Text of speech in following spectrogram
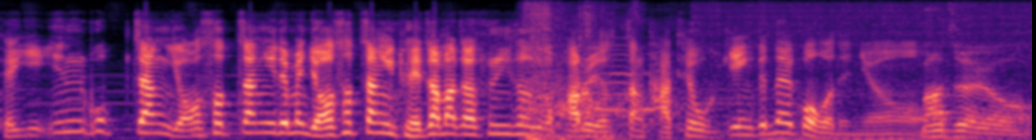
덱이 7장, 6장이 되면 6장이 되자마자 순위 선수가 바로 6장 다 태우고 게임 끝낼 거거든요. 맞아요.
